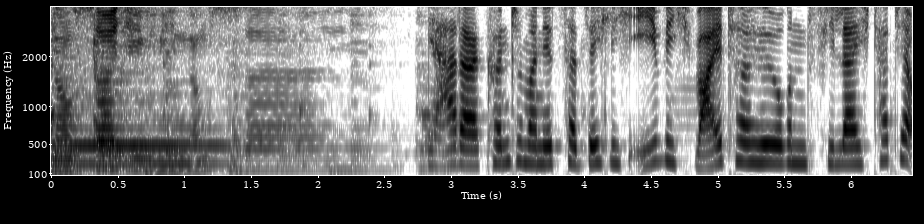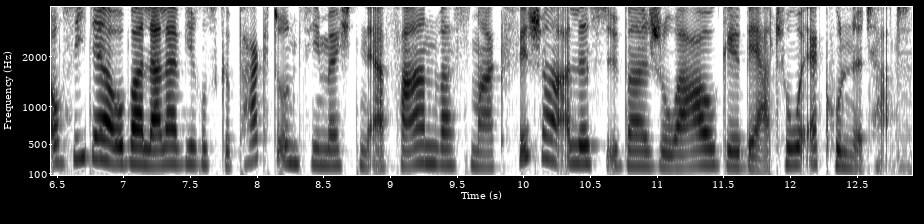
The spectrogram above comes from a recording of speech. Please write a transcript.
não sai de mim, não sai. Ja, da könnte man jetzt tatsächlich ewig weiterhören. Vielleicht hat ja auch Sie der Oberlalla-Virus gepackt und Sie möchten erfahren, was Mark Fischer alles über Joao Gilberto erkundet hat.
